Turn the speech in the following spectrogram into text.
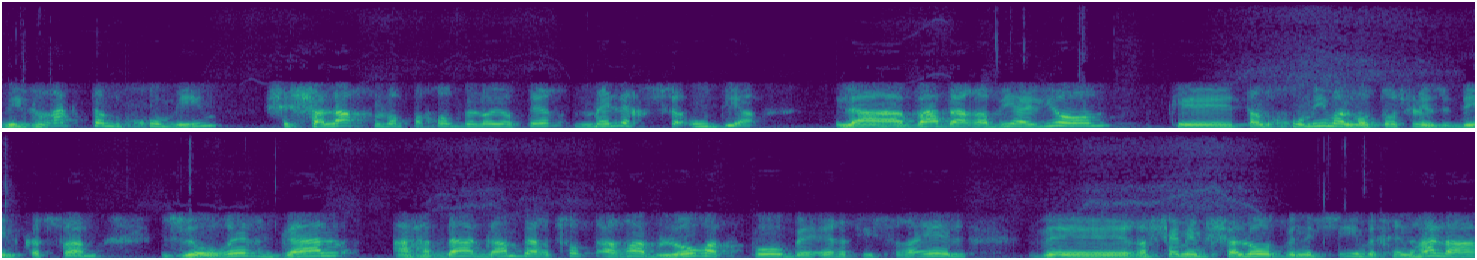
מברק תנחומים ששלח לא פחות ולא יותר מלך סעודיה לוועד הערבי העליון כתנחומים על מותו של איזה דין קסאם. זה עורר גל אהדה גם בארצות ערב, לא רק פה בארץ ישראל, וראשי ממשלות ונשיאים וכן הלאה,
